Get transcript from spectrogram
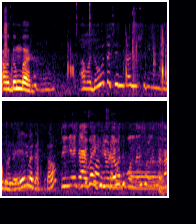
औदुंबर ती. एक आहे बाई की व्हिडिओमध्ये बोलते बघितलं ना.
